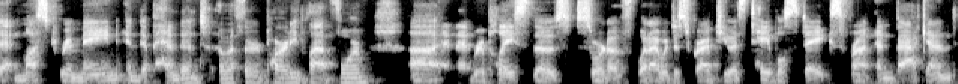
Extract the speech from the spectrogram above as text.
that must remain independent of a third party platform uh, and then replace those sort of what I would describe to you as table stakes front and back end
